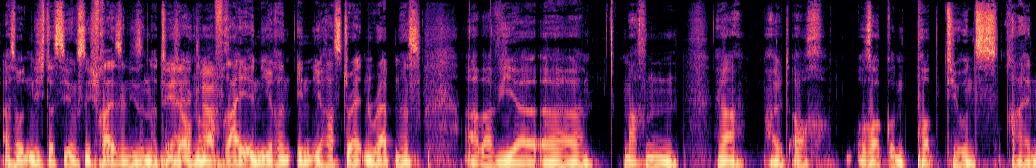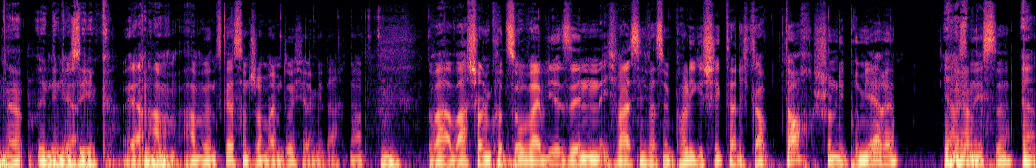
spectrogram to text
also nicht, dass die Jungs nicht frei sind, die sind natürlich Ja, auch klar. nochmal frei in ihren, in ihrer straighten Rapness, aber wir äh, machen ja halt auch Rock- und Pop-Tunes rein Ja. in die Ja. Musik. Ja, Genau. haben, haben wir uns gestern schon beim Durchhören gedacht, ne? War, war schon kurz so, weil wir sind, ich weiß nicht, was mir Polly geschickt hat, ich glaube doch, schon die Premiere. Ja. Das Ja. nächste. Ja.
